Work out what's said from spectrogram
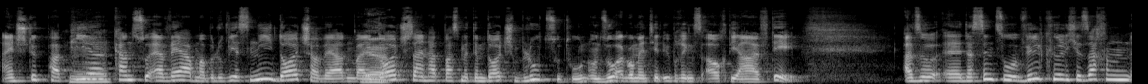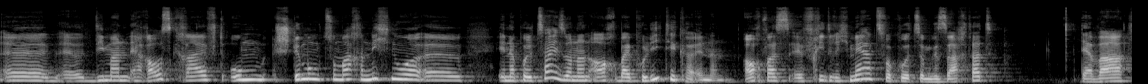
Ein Stück Papier mhm. kannst du erwerben, aber du wirst nie Deutscher werden, weil ja. Deutschsein hat was mit dem deutschen Blut zu tun. Und so argumentiert übrigens auch die AfD. Also äh, das sind so willkürliche Sachen, äh, äh, die man herausgreift, um Stimmung zu machen, nicht nur äh, in der Polizei, sondern auch bei PolitikerInnen. Auch was äh, Friedrich Merz vor kurzem gesagt hat, der war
